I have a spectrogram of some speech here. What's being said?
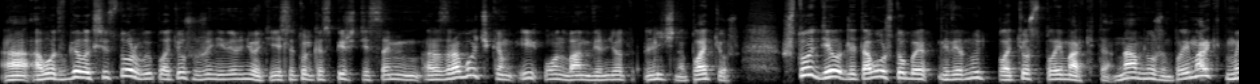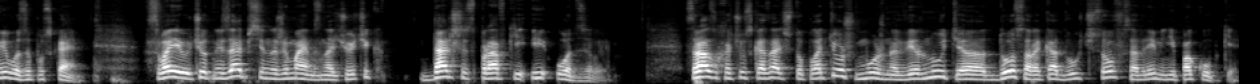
А, а вот в Galaxy Store вы платеж уже не вернете, если только спишете с самим разработчиком, и он вам вернет лично платеж. Что делать для того, чтобы вернуть платеж с Play Market? Нам нужен Play Market, мы его запускаем. В своей учетной записи нажимаем значочек, дальше справки и отзывы. Сразу хочу сказать, что платеж можно вернуть э, до 42 часов со времени покупки.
